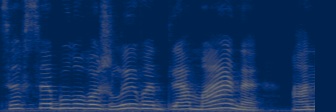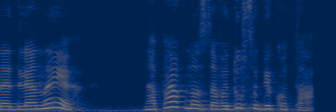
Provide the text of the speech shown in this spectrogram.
це все було важливе для мене, а не для них. Напевно, заведу собі кота.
